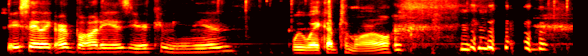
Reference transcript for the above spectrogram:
So you say like our body is your communion. We wake up tomorrow.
